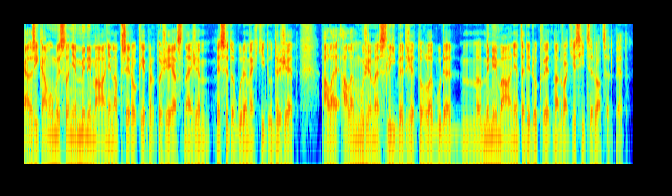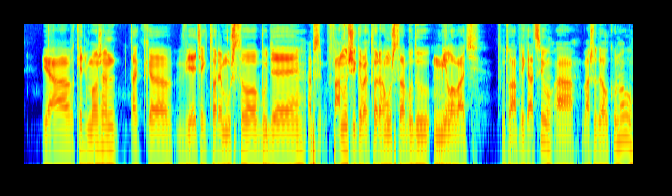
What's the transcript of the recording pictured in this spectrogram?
Já říkám umyslně minimálně na tři roky, protože je jasné, že my si to budeme chtít udržet, ale, ale můžeme slíbit, že tohle bude minimálně tedy do května 2025. Ja, keď môžem, tak uh, viete, ktoré mužstvo bude, fanúšikovia ktorého mužstva budú milovať túto aplikáciu a vašu telku novú?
